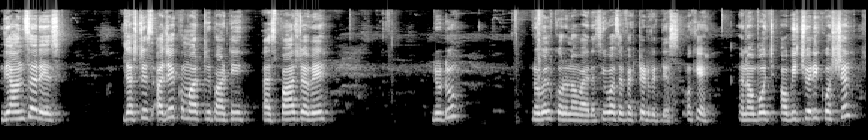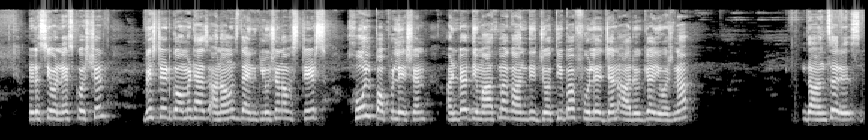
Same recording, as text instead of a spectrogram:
The answer is Justice Ajay Kumar Tripathi has passed away due to novel coronavirus. He was affected with this. Okay. An obituary question. Let us see our next question. Which state government has announced the inclusion of state's whole population under the Mahatma Gandhi Jyotiba Phule Jan Arogya Yojana? The answer is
